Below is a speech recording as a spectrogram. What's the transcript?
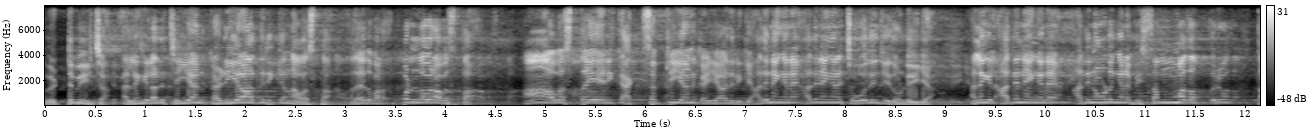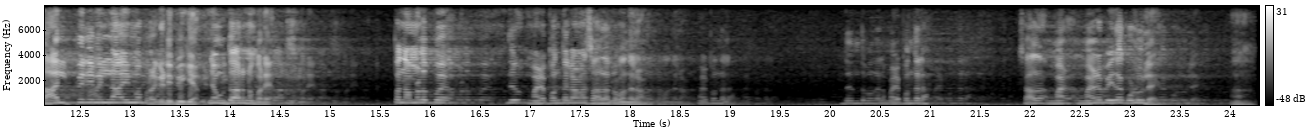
വിട്ടുവീഴ്ച അല്ലെങ്കിൽ അത് ചെയ്യാൻ കഴിയാതിരിക്കുന്ന അവസ്ഥ. അതായത് വർപ്പുള്ള ഒരു അവസ്ഥ. ആ അവസ്ഥയെ എനിക്ക് അക്സെപ്റ്റ് ചെയ്യാൻ കഴിയാതിരിക്കുക. അതിനെങ്ങനെ അതിനെങ്ങനെ ചോദ്യം ചെയ്തുകൊണ്ടിരിക്കുക. അല്ലെങ്കിൽ അതിനെങ്ങനെ അതിനോട് ഇങ്ങനെ വിസമ്മതം ഒരു താല്പര്യമില്ലായ്മ പ്രകടിപ്പിക്കുക. ഞാൻ ഉദാഹരണം പറയാം. ഇപ്പൊ നമ്മളിപ്പോ ഇത് മഴപ്പന്തലാണോ സാധാരണ പന്തലാണോ. മഴപ്പന്തല? ഇത് എന്ത് പന്തല? മഴപ്പന്തല? സാധാ മഴ പെയ്താൽ കൊള്ളൂലേ? ആ.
